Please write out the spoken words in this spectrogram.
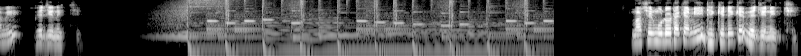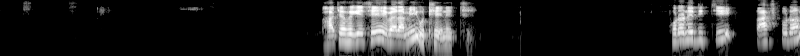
আমি ভেজে নিচ্ছি। মাছের মুড়োটাকে আমি ঢেকে ঢেকে ভেজে নিচ্ছি। ভাজা হয়ে গেছে, এবার আমি উঠিয়ে নিচ্ছি। ফোড়নে দিচ্ছি পাঁচ ফোড়ন,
